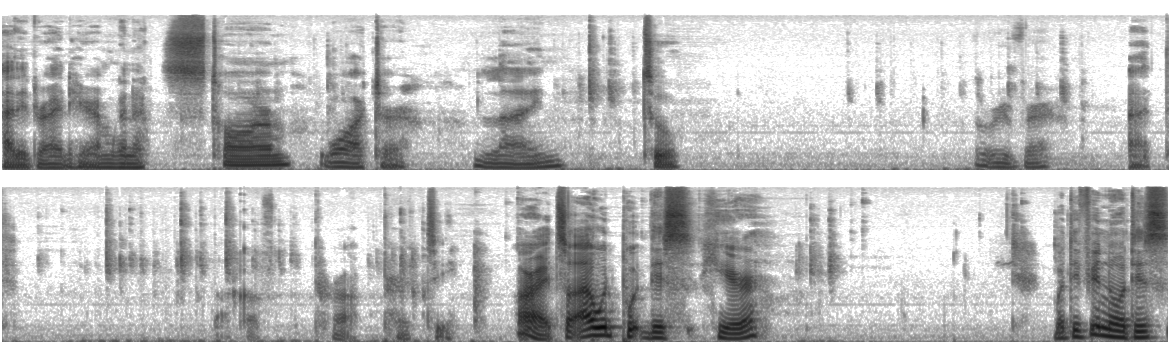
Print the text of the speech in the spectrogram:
add it right here. I'm gonna storm water line to river at back of property. All right, so I would put this here but if you notice,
